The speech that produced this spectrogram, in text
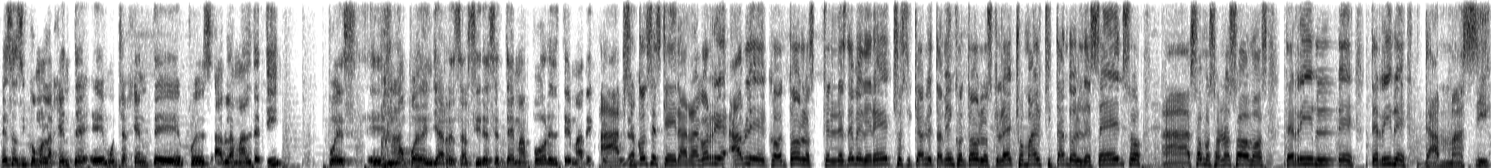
es así como la gente, eh, mucha gente pues habla mal de ti, pues eh, no pueden ya resarcir ese tema por el tema de que Ah, pues, pues ya no. entonces que Iraragorri hable con todos los que les debe derechos y que hable también con todos los que le ha hecho mal quitando el descenso. Ah, somos o no somos. Terrible, terrible. Damas y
